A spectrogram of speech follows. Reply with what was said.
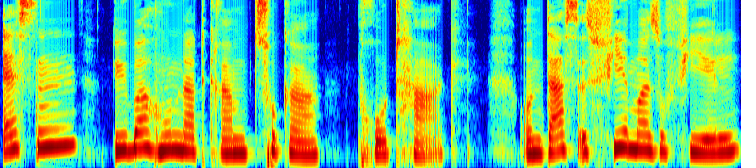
essen über 100 Gramm Zucker pro Tag. Und das ist viermal so viel,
